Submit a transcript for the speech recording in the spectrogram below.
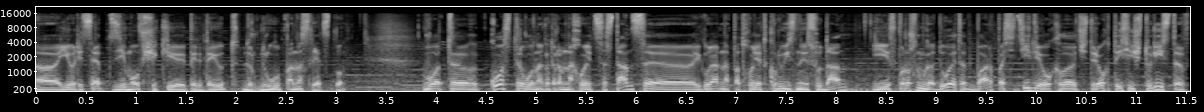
Э, Ее рецепт зимовщики передают друг другу по наследству. Вот э, к острову, на котором находится станция, регулярно подходят круизные суда. И в прошлом году этот бар посетили около 4000 туристов.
